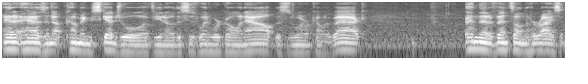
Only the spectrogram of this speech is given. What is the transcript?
and it has an upcoming schedule of you know this is when we're going out this is when we're coming back and then events on the horizon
